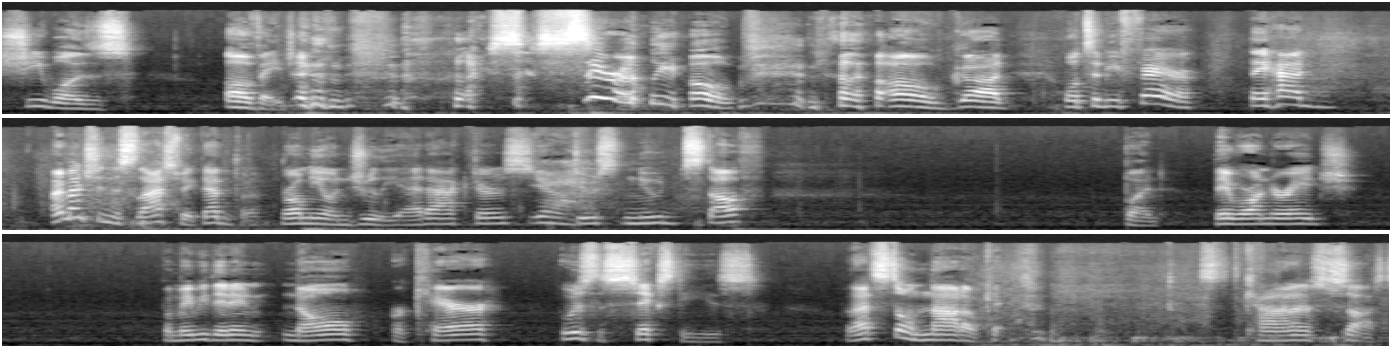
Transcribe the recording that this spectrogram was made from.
she was of age. I sincerely hope. oh god. Well, to be fair, they had. I mentioned this last week. They had the Romeo and Juliet actors Yeah. do nude stuff, but they were underage. But maybe they didn't know or care. It was the '60s, but that's still not okay. it's kind of sus.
